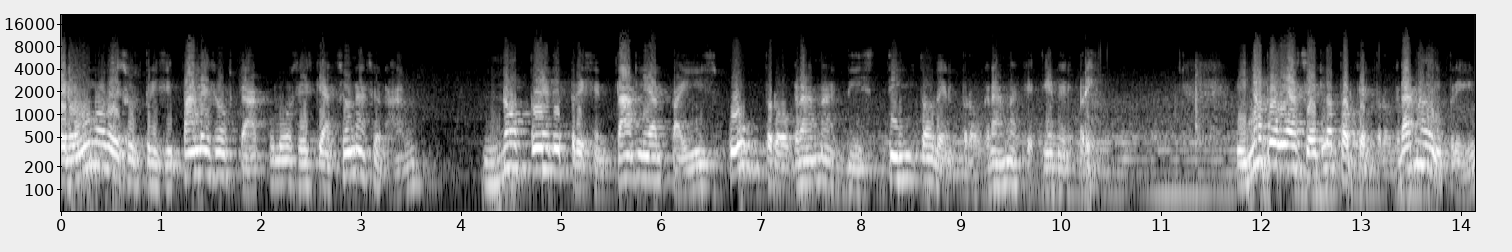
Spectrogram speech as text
Pero uno de sus principales obstáculos es que Acción Nacional no puede presentarle al país un programa distinto del programa que tiene el PRI. Y no puede hacerlo porque el programa del PRI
